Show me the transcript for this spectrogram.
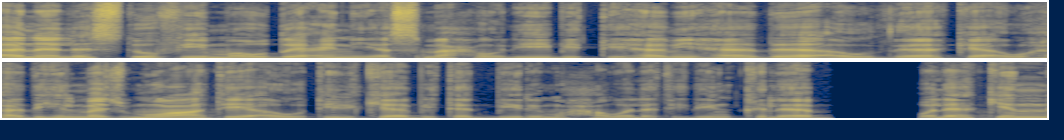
أنا لست في موضع يسمح لي باتهام هذا أو ذاك أو هذه المجموعة أو تلك بتدبير محاولة الانقلاب، ولكن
